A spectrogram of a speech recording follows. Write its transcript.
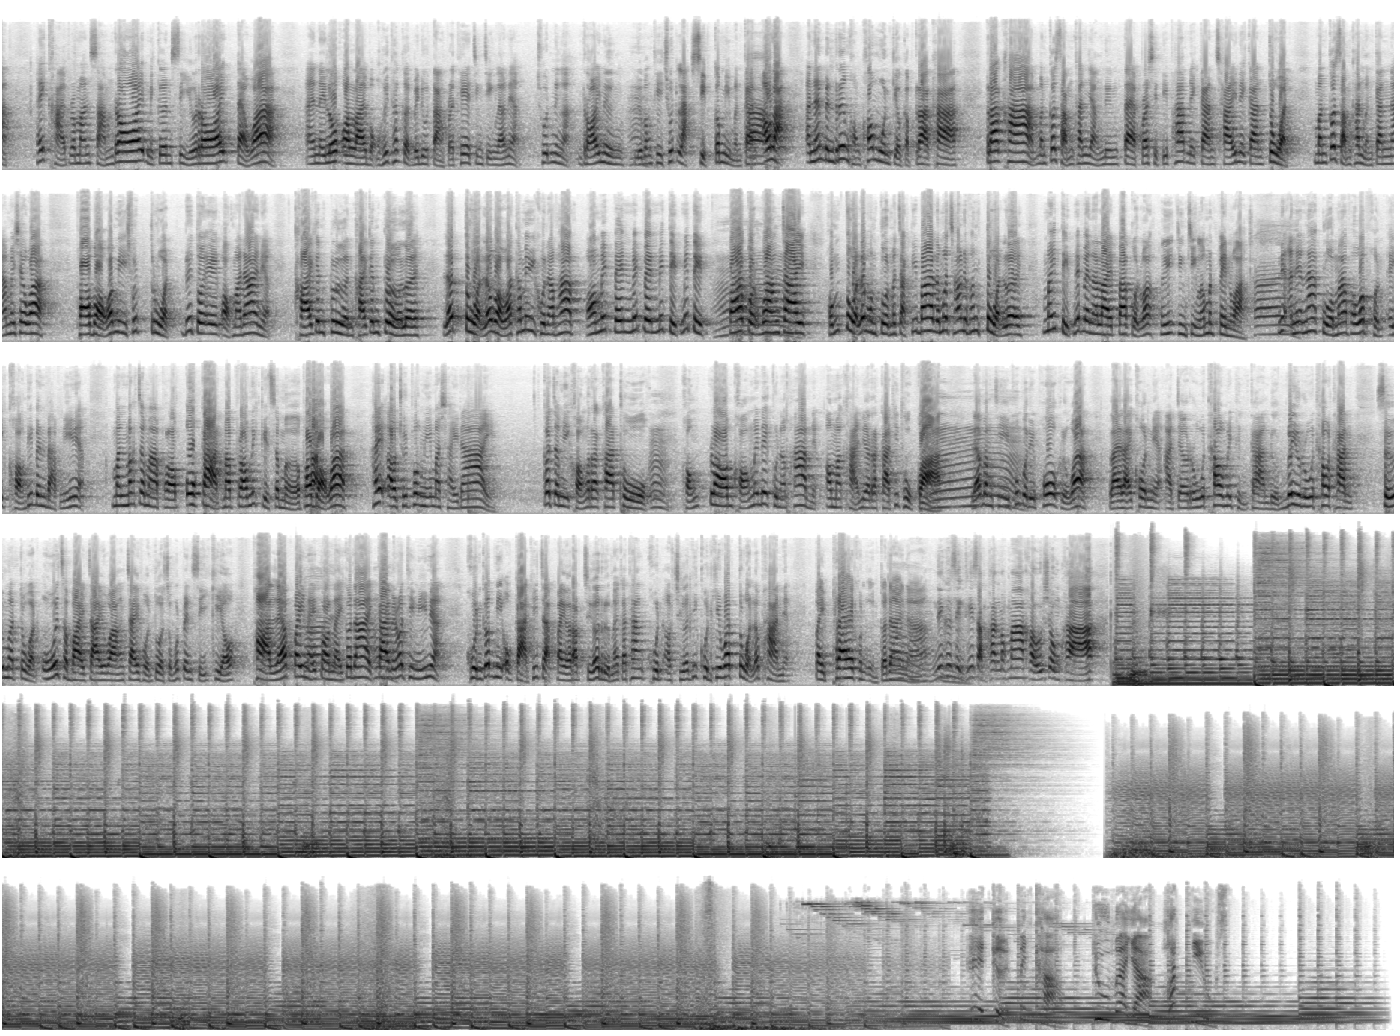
ให้ขายประมาณ 300 ไม่เกิน 400 แต่ว่าไอ้ในโลกออนไลน์บอกเฮ้ยถ้าเกิดไปดูต่างประเทศจริง ๆ แล้วเนี่ยชุดหนึ่งอะร้อยหนึ่งหรือบางทีชุดหลักสิบก็มีเหมือนกัน ค่ะ เอาล่ะ อันนั้นเป็นเรื่องของข้อมูลเกี่ยวกับราคา ราคามันก็สำคัญอย่างหนึ่งแต่ประสิทธิภาพในการใช้ในการตรวจ มันก็สำคัญเหมือนกันนะ ไม่ใช่ว่า พอบอกว่ามีชุดตรวจด้วยตัวเองออกมาได้เนี่ยขายกันเกลื่อนขายกันเกลือเลย แล้วตรวจแล้วบอกว่าถ้าไม่มีคุณภาพอ๋อไม่เป็นไม่เป็นไม่ติดไม่ติดปรากฏวางใจ ผมตรวจแล้วผมตรวจมาจากที่บ้านแล้วเมื่อเช้าเนี่ยเพิ่งตรวจเลย ไม่ติดไม่เป็นอะไรปรากฏว่าเฮ้ยจริง ๆ แล้วมันเป็นว่ะใช่เนี่ยอันเนี้ยน่ากลัวมากเพราะว่าผลไอ้ของที่เป็นแบบนี้เนี่ยมันมักจะมาพร้อมโอกาสมาพร้อมวิกฤตเสมอพอค่ะบอกว่าให้เอาชุดพวกนี้มาใช้ได้ ก็จะมีของราคาถูกอืมของปลอมของไม่ได้คุณภาพเนี่ยเอามาขายในราคาที่ถูกกว่าอืมแล้วบางทีผู้บริโภคหรือว่าหลาย ๆ คนเนี่ยอาจจะรู้เท่าไม่ถึงการหรือไม่รู้เท่าทัน ซื้อมาตรวจโอ้ยสบายใจวางใจผลตรวจสมมติเป็นสีเขียว ผ่านแล้วไปไหนตอนไหนก็ได้ กลายเป็นว่าทีนี้เนี่ยคุณก็มีโอกาสที่จะไปรับเชื้อหรือแม้กระทั่งคุณเอาเชื้อที่คุณคิดว่าตรวจแล้วผ่านเนี่ยไปแพร่ให้คนอื่นก็ได้นะ นี่คือสิ่งที่สำคัญมาก ๆ ค่ะคุณผู้ชมค่ะ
